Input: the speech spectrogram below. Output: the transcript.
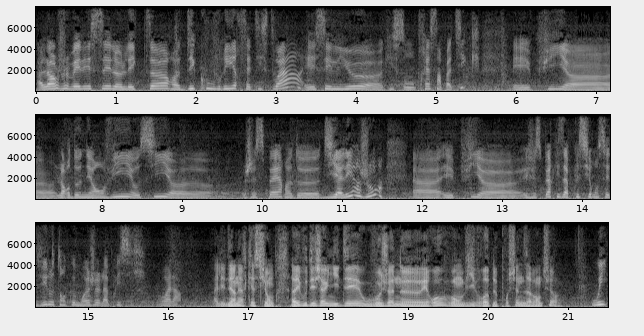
Alors je vais laisser le lecteur découvrir cette histoire et ces lieux euh, qui sont très sympathiques. Et puis euh, leur donner envie aussi, euh, j'espère, d'y aller un jour. Euh, et puis euh, et j'espère qu'ils apprécieront cette ville autant que moi je l'apprécie. Voilà. Allez, dernière question. Avez-vous déjà une idée où vos jeunes héros vont vivre de prochaines aventures? Oui,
